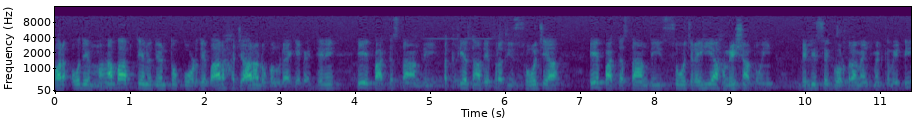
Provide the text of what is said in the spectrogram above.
ਔਰ ਉਹਦੇ ਮਾਪੇ ਤਿੰਨ ਦਿਨ ਤੋਂ ਕੋਰਟ ਦੇ ਬਾਹਰ ਹਜ਼ਾਰਾਂ ਲੋਕਾਂ ਨੂੰ ਲੈ ਕੇ ਬੈਠੇ ਨੇ। ਇਹ ਪਾਕਿਸਤਾਨ ਦੀ ਅਕਲੀਅਤਾਂ ਦੇ ਪ੍ਰਤੀ ਸੋਚ ਆ। ਇਹ ਪਾਕਿਸਤਾਨ ਦੀ ਸੋਚ ਰਹੀ ਆ ਹਮੇਸ਼ਾ ਤੋਂ ਹੀ। ਦਿੱਲੀ ਸਿੱਖ ਗੁਰਦੁਆਰਾ ਮੈਨੇਜਮੈਂਟ ਕਮੇਟੀ,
